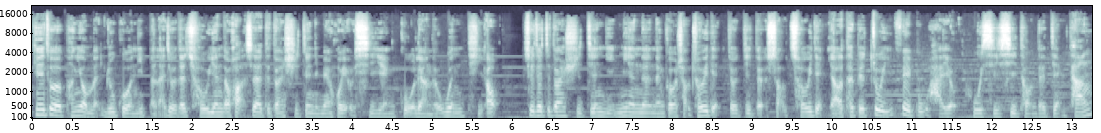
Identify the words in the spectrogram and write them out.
天蝎座的朋友们，如果你本来就有在抽烟的话，是在这段时间里面会有吸烟过量的问题哦。所以在这段时间里面呢，能够少抽一点就记得少抽一点，也要特别注意肺部还有呼吸系统的健康。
